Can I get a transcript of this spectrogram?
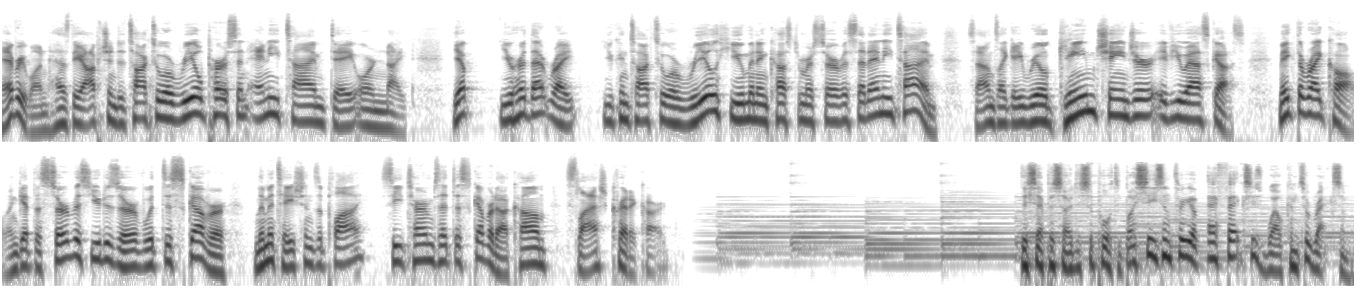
everyone has the option to talk to a real person anytime, day or night. Yep, you heard that right you can talk to a real human in customer service at any time. Sounds like a real game changer if you ask us. Make the right call and get the service you deserve with Discover. Limitations apply. See terms at discover.com slash credit card. This episode is supported by Season 3 of FX's Welcome to Wrexham.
